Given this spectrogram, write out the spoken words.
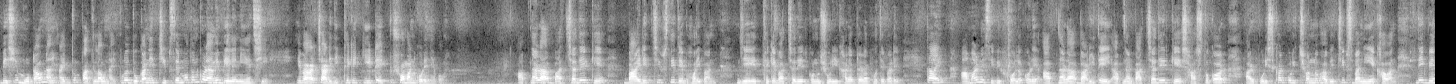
বেশি মোটাও নাই, একদম পাতলাও নাই। পুরো দোকানে চিপসের মতন করে আমি বেলে নিয়েছি। এবার চারিদিক থেকে কেটে একটু সমান করে নেব। আপনারা বাচ্চাদেরকে বাইরের চিপস দিতে ভয় পান, যে এর থেকে বাচ্চাদের কোনো শরীর খারাপ টারাপ হতে পারে। তাই আমার রেসিপি ফলো করে আপনারা বাড়িতেই আপনার বাচ্চাদেরকে স্বাস্থ্যকর আর পরিষ্কার পরিচ্ছন্নভাবে চিপস বানিয়ে খাওয়ান। দেখবেন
